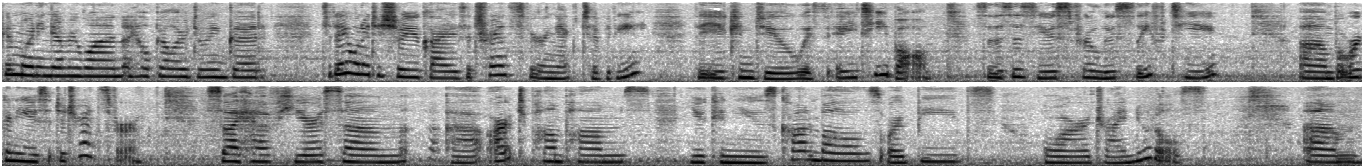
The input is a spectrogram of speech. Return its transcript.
Good morning everyone, I hope y'all are doing good. Today I wanted to show you guys a transferring activity that you can do with a tea ball. So this is used for loose leaf tea, um, but we're going to use it to transfer. So I have here some uh, art pom-poms. You can use cotton balls or beads or dry noodles. Um,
